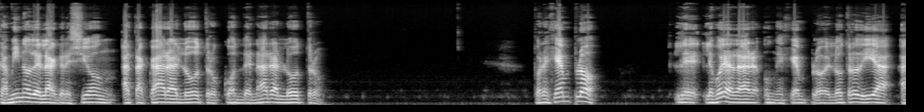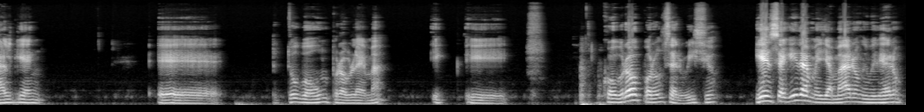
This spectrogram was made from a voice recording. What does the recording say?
Camino de la agresión, atacar al otro, condenar al otro. Por ejemplo, le, voy a dar un ejemplo. El otro día alguien eh, tuvo un problema y cobró por un servicio y enseguida me llamaron y me dijeron,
